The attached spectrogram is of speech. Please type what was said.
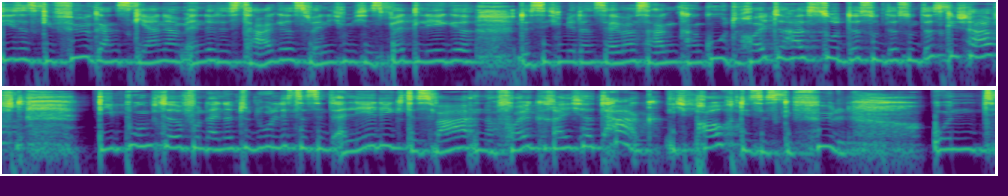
dieses Gefühl ganz gerne am Ende des Tages, wenn ich mich ins Bett lege, dass ich mir dann selber sagen kann, gut, heute hast du das und das und das geschafft. Die Punkte von deiner To-Do-Liste sind erledigt. Das war ein erfolgreicher Tag. Ich brauche dieses Gefühl. Und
